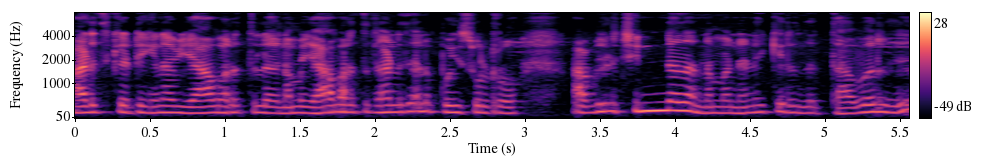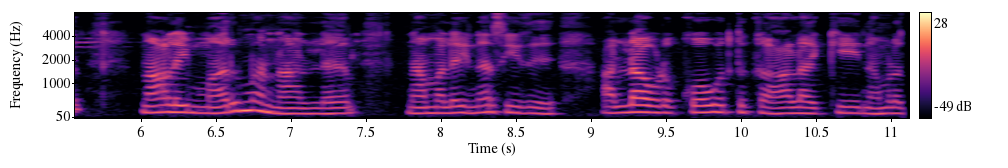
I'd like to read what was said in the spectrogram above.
அடுத்து கேட்டிங்கன்னா வியாபாரத்தில் நம்ம வியாபாரத்துக்காண்டி தானே போய் சொல்கிறோம் அப்படின்னு சின்னதாக நம்ம நினைக்கிற இந்த தவறு நாளை மறும நாளில் நம்மளை என்ன செய்யுது அல்லாவோட கோபத்துக்கு ஆளாக்கி நம்மளை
